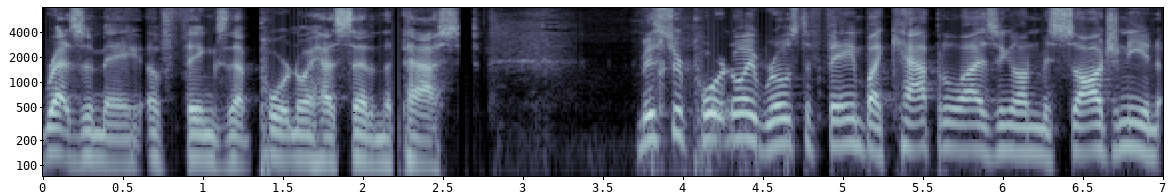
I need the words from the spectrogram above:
resume of things that Portnoy has said in the past. Mr. Portnoy rose to fame by capitalizing on misogyny and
